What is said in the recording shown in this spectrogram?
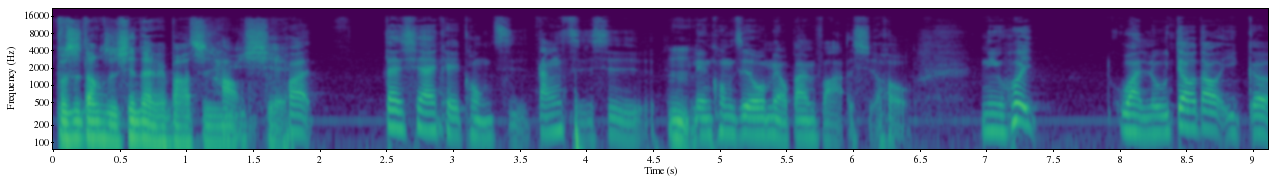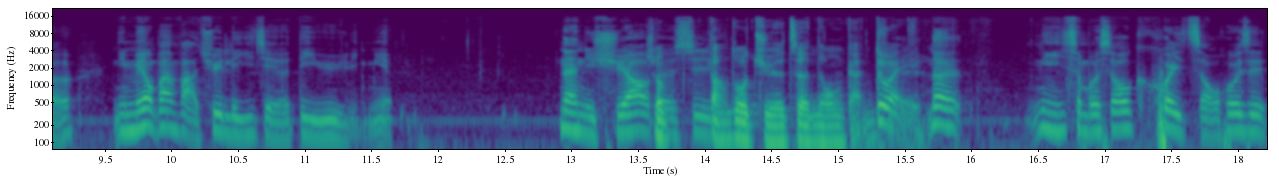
不是当时，现在没办法治愈一些，但现在可以控制，当时是连控制都没有办法的时候，嗯、你会宛如掉到一个你没有办法去理解的地狱里面。那你需要的是当做绝症那种感觉。对，那你什么时候会走，或是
